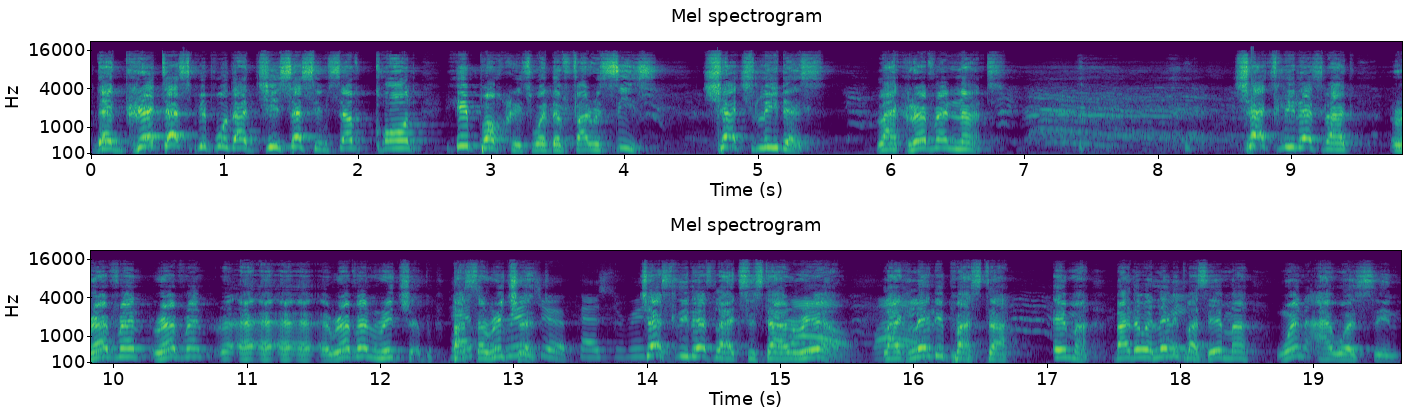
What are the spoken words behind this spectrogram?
The greatest people that Jesus himself called hypocrites were the Pharisees, church leaders like Reverend Nat, church leaders like Reverend Reverend uh, uh, uh, Reverend Richard, Pastor, Richard, Pastor Richard. church leaders like Sister Ariel, wow. like Lady Pastor Emma. By the way, Lady Pastor Emma, when I was in,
